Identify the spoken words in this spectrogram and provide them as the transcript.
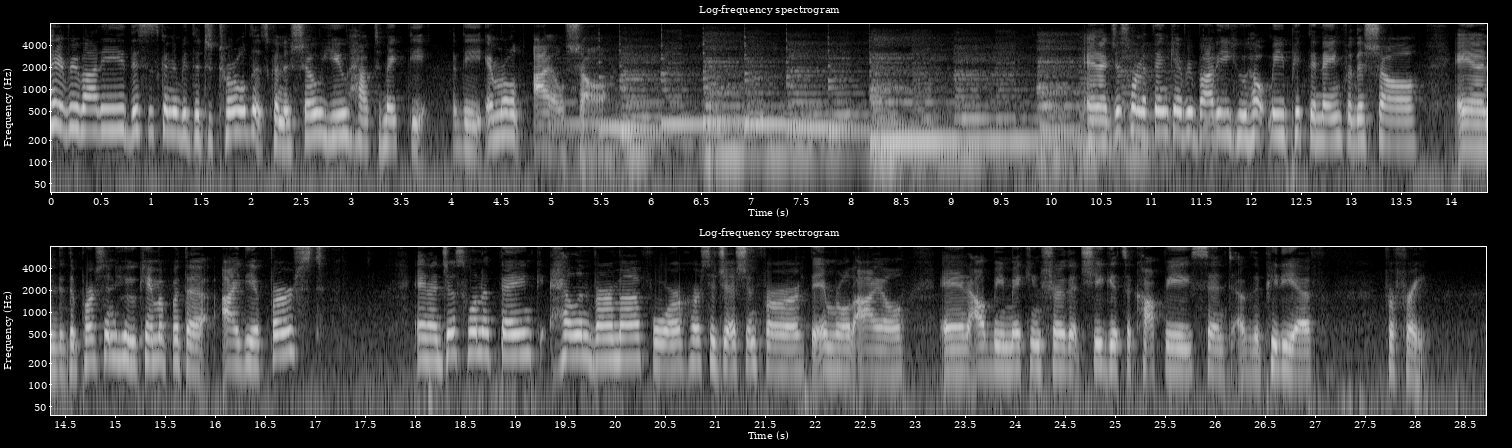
Hi everybody, this is going to be the tutorial that's going to show you how to make the, the Emerald Isle shawl. And I just want to thank everybody who helped me pick the name for this shawl and the person who came up with the idea first. And I just want to thank Helen Verma for her suggestion for the Emerald Isle and I'll be making sure that she gets a copy sent of the PDF for free.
